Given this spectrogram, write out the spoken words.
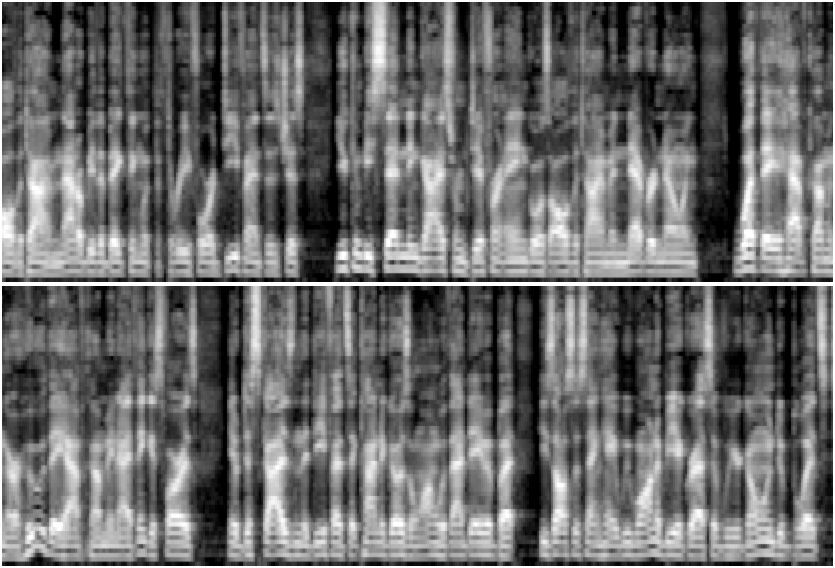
all the time. And that'll be the big thing with the 3 4 defense is just you can be sending guys from different angles all the time and never knowing what they have coming or who they have coming. I think as far as you know, disguising the defense. It kind of goes along with that, David. But he's also saying, hey, we want to be aggressive. We're going to blitz,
